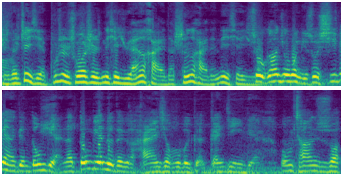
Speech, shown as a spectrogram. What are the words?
指的这些不是说是那些远海的、深海的那些鱼。所以我刚刚就问你说，西边跟东边，那东边的这个海岸线会不会更干净一点？我们常常就是说，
